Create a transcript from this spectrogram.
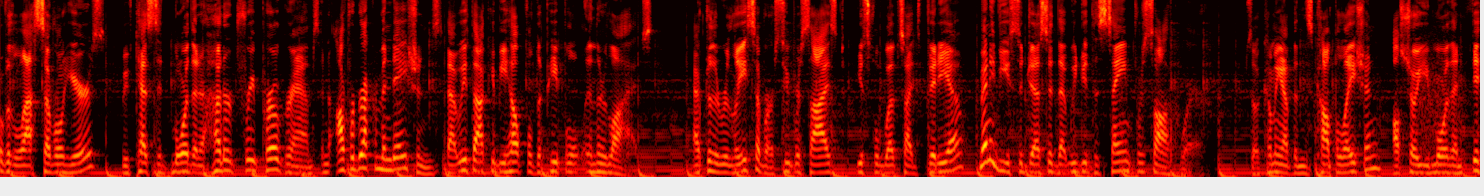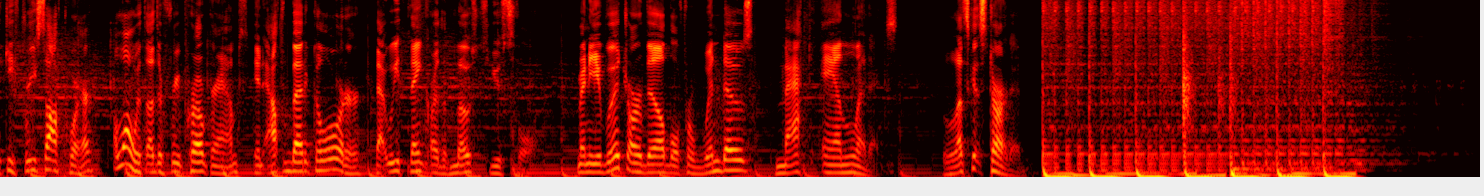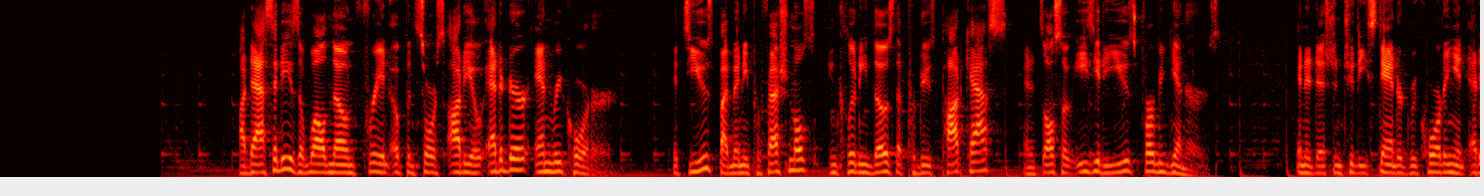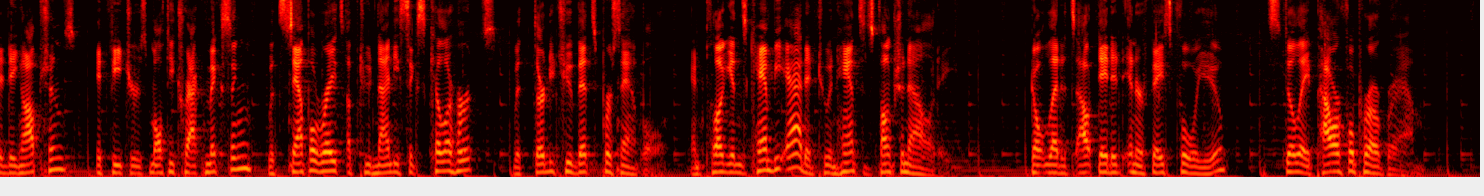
Over the last several years, we've tested more than 100 free programs and offered recommendations that we thought could be helpful to people in their lives. After the release of our supersized Useful Websites video, many of you suggested that we do the same for software. So coming up in this compilation, I'll show you more than 50 free software, along with other free programs in alphabetical order that we think are the most useful. Many of which are available for Windows, Mac, and Linux. Let's get started. Audacity is a well-known free and open source audio editor and recorder. It's used by many professionals, including those that produce podcasts, and it's also easy to use for beginners. In addition to the standard recording and editing options, it features multi-track mixing with sample rates up to 96 kHz with 32 bits per sample, and plugins can be added to enhance its functionality. Don't let its outdated interface fool you. It's still a powerful program.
